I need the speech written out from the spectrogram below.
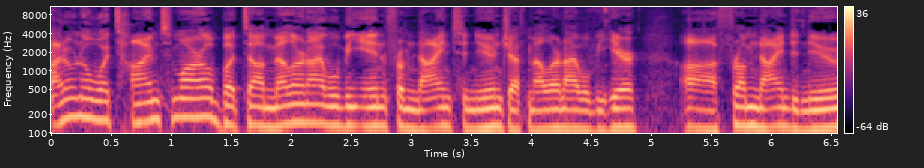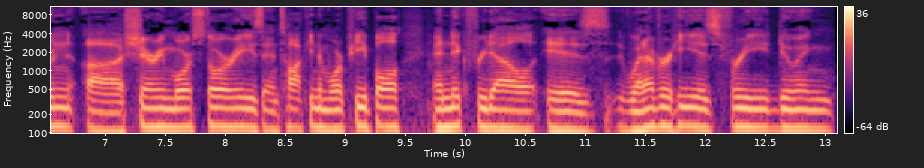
I don't know what time tomorrow, but uh, Meller and I will be in from 9 to noon. Jeff Meller and I will be here uh, from 9 to noon, uh, sharing more stories and talking to more people. And Nick Friedel is, whenever he is free, doing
